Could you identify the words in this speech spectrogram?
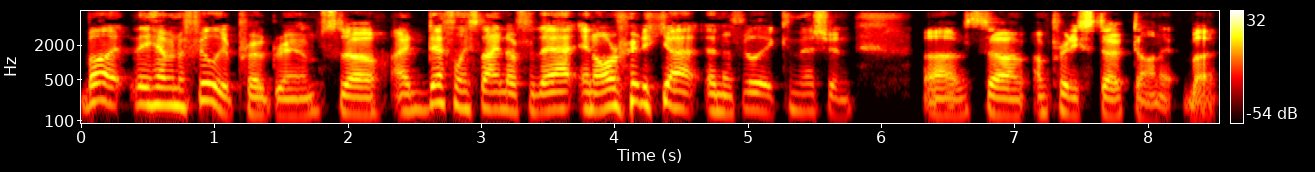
but they have an affiliate program, so I definitely signed up for that, and already got an affiliate commission. Uh, so I'm pretty stoked on it. But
